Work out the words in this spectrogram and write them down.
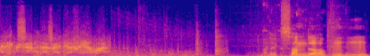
Alexander sei der Fährmann. Alexander, mhm.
